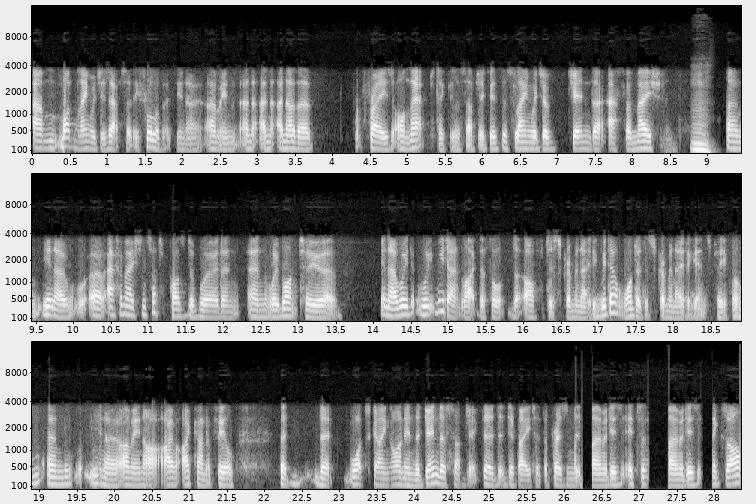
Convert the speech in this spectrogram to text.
um, modern language is absolutely full of it. You know, I mean, an, an, another phrase on that particular subject is this language of gender affirmation. Mm. And you know, uh, affirmation is such a positive word, and and we want to. Uh, you know, we, we we don't like the thought of discriminating. We don't want to discriminate against people, and you know, I mean, I I kind of feel that that what's going on in the gender subject the, the debate at the present moment is it's a moment is an example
